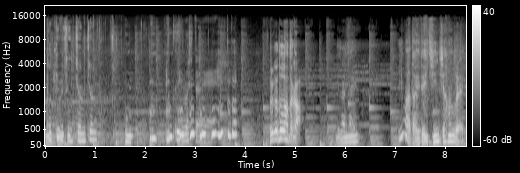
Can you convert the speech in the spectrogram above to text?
突起物にちょんちょんと。食いましたね。それがどうなったか。えー今だいたい1日半ぐらい。こ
